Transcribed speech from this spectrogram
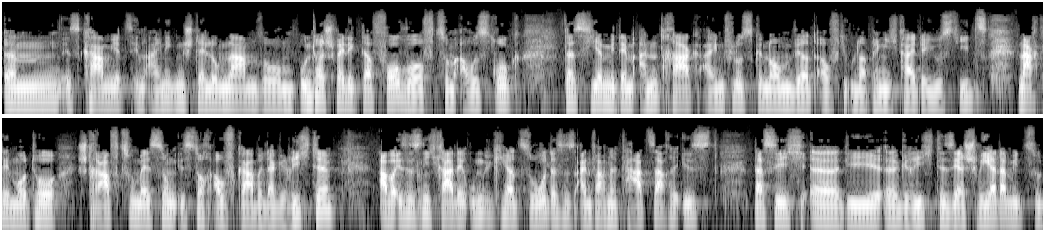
Ähm, es kam jetzt in einigen Stellungnahmen so unterschwellig der Vorwurf zum Ausdruck, dass hier mit dem Antrag Einfluss genommen wird auf die Unabhängigkeit der Justiz nach dem Motto Strafzumessung ist doch Aufgabe der Gerichte. Aber ist es nicht gerade umgekehrt so, dass es einfach eine Tatsache ist, dass sich äh, die äh, Gerichte sehr schwer damit, zu,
